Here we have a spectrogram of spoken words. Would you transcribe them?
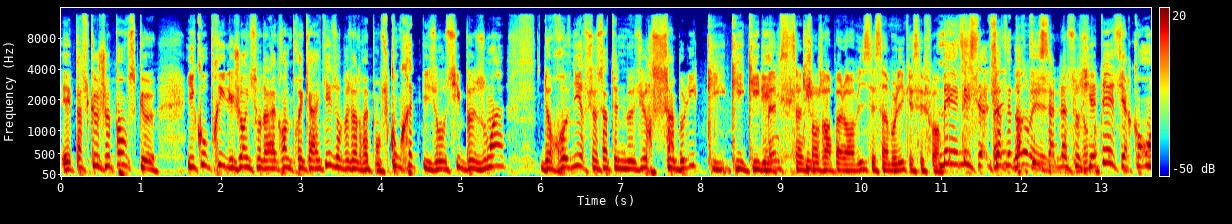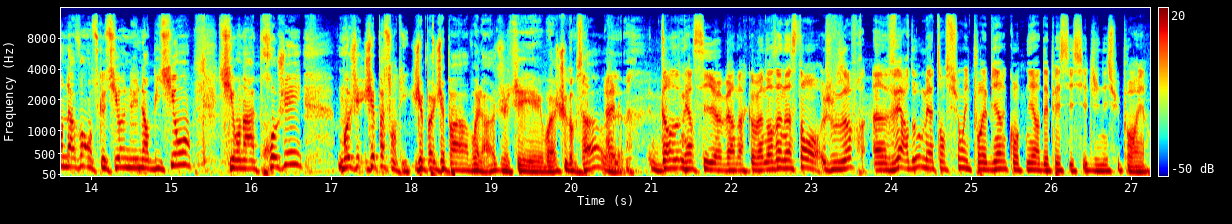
et parce que je pense que, y compris les gens qui sont dans la grande précarité, ils ont besoin de réponses concrètes, mais ils ont aussi besoin de revenir sur certaines mesures symboliques qui, qui, qui les, Même si ça ne qui- changera pas leur vie, c'est symbolique et c'est fort. mais, mais ça, ça Mais fait non, partie mais ça de la société, c'est-à-dire qu'on avance, que si on a une ambition, si on a un projet, moi j'ai pas senti, j'ai pas, j'ai pas, voilà, je, sais, voilà, je suis comme ça. Allez. Dans- merci euh, Bernard Covin. Dans un instant, je vous offre un verre d'eau, mais attention, il pourrait bien contenir des pesticides, je n'y suis pour rien.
